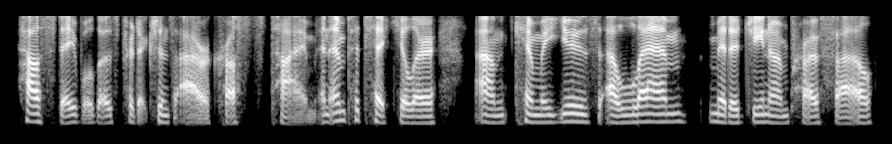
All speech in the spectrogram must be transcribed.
how stable those predictions are across time. And in particular, um, can we use a lamb metagenome profile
